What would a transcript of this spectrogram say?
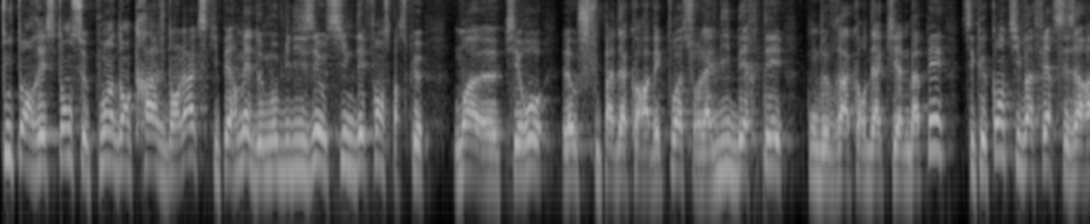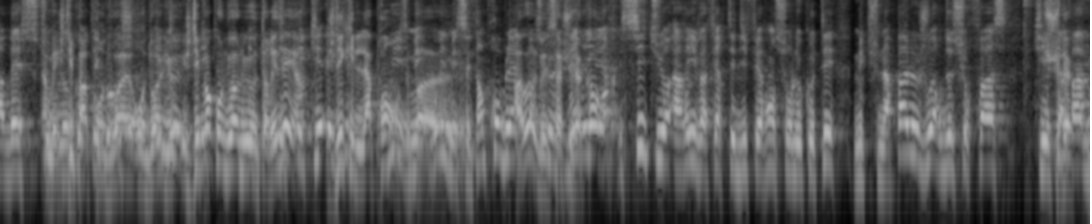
tout en restant ce point d'ancrage dans l'axe qui permet de mobiliser aussi une défense parce que moi euh, Pierrot là où je suis pas d'accord avec toi sur la liberté qu'on devrait accorder à Kylian Mbappé c'est que quand il va faire ses arabesques Ah, mais sur je le dis pas qu'on doit- on doit et lui- que- je dis pas qu'on doit lui et- autoriser, et- hein. et- et- Je dis qu'il l'apprend, oui, mais, pas- oui, mais c'est un problème Ah parce mais que ça, je suis derrière, d'accord, si tu arrives à faire tes différences sur le côté, mais que tu n'as pas le joueur de surface qui est Je capable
